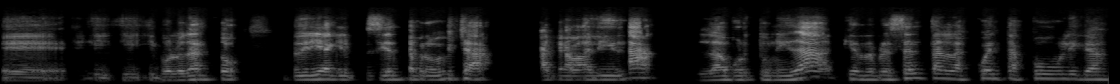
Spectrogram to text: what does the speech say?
Eh, y, por lo tanto, yo diría que el presidente aprovecha a cabalidad la oportunidad que representan las cuentas públicas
